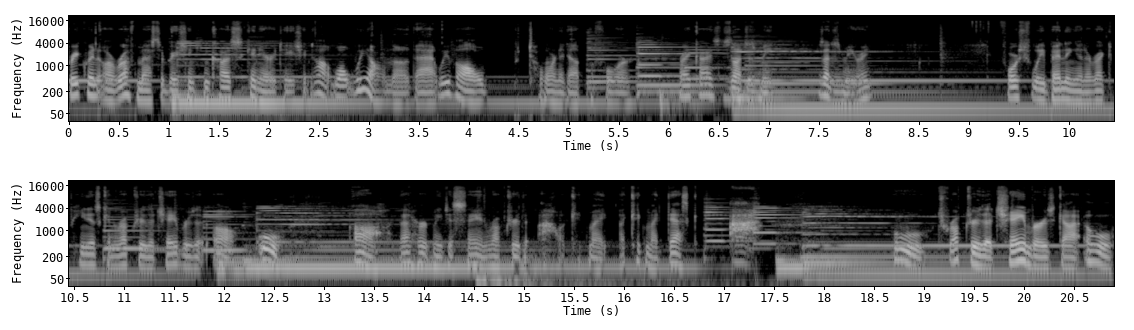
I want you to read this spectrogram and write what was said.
Frequent or rough masturbation can cause skin irritation. Oh, well, we all know that. We've all torn it up before. Right, guys? It's not just me. It's not just me, right? Forcefully bending an erect penis can rupture the chambers at. Oh, ooh. Oh, that hurt me just saying rupture the. Oh, I kicked my. I kicked my desk. Ah. Ooh, rupture the chambers got. Oh,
